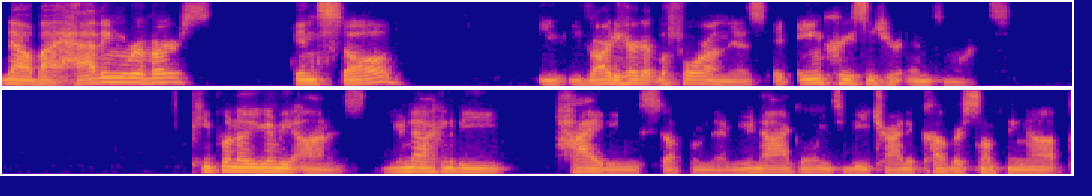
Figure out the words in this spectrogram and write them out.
Now, by having reverse installed, you, you've already heard it before on this, it increases your influence. People know you're going to be honest. You're not going to be hiding stuff from them. You're not going to be trying to cover something up.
